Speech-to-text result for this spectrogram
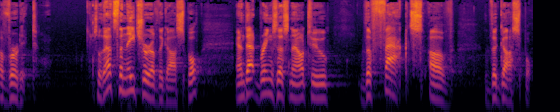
a verdict. So that's the nature of the gospel, and that brings us now to the facts of the gospel.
